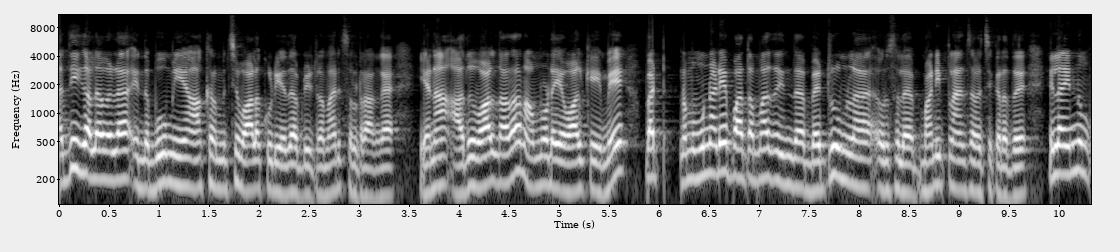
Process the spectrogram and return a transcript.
அதிக அளவில் இந்த பூமியை ஆக்கிரமித்து வாழக்கூடியது அப்படின்ற மாதிரி சொல்கிறாங்க ஏன்னா அது வாழ்ந்தால் தான் நம்மளுடைய வாழ்க்கையுமே பட் நம்ம முன்னாடியே பார்த்த மாதிரி இந்த பெட்ரூமில் ஒரு சில மணி பிளான்ஸை வச்சுக்கிறது இல்லை இன்னும்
